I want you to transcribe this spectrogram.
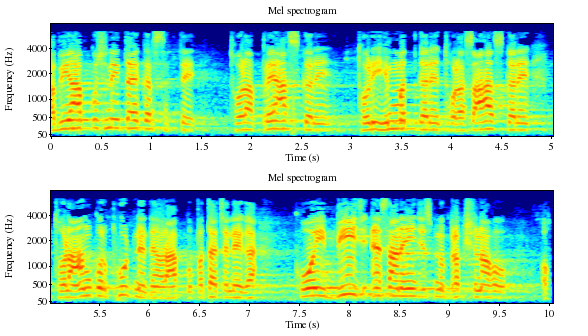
अभी आप कुछ नहीं तय कर सकते। थोड़ा प्रयास करें, थोड़ी हिम्मत करें, थोड़ा साहस करें, थोड़ा अंकुर फूटने दें और आपको पता चलेगा, कोई बीज ऐसा नहीं जिसमें वृक्ष ना हो और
